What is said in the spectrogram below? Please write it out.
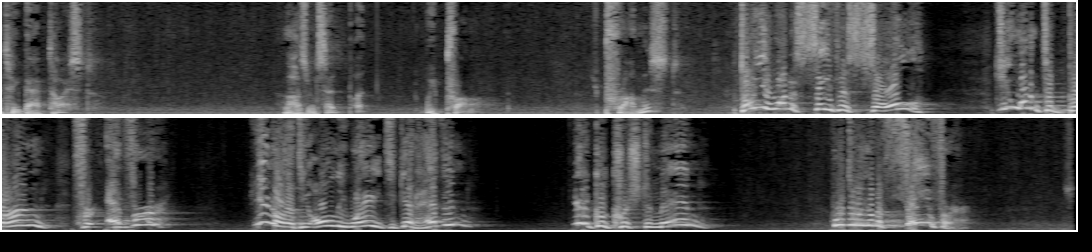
and to be baptized. The husband said, But we prom you promised? Don't you want to save his soul? Do you want him to burn forever? You know that the only way to get heaven? You're a good Christian man. We're doing him a favor. He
